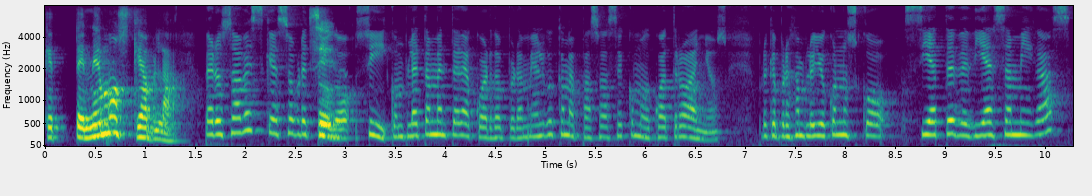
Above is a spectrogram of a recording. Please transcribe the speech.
que tenemos que hablar. Pero sabes que sobre todo, sí, completamente de acuerdo, pero a mí algo que me pasó hace como cuatro años, porque por ejemplo yo conozco siete de diez amigas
